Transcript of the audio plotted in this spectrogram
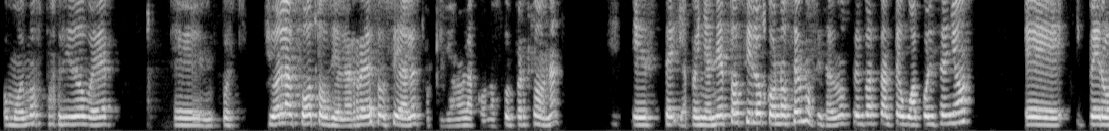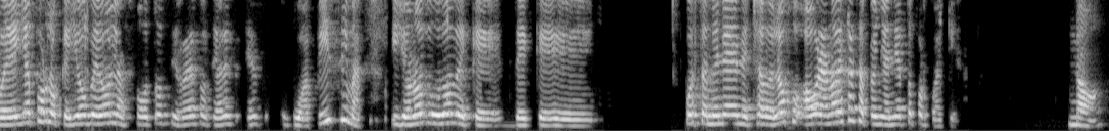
como hemos podido ver, pues yo en las fotos y en las redes sociales, porque yo no la conozco en persona, este, y a Peña Nieto sí lo conocemos y sabemos que es bastante guapo el señor, eh, pero ella, por lo que yo veo en las fotos y redes sociales, es guapísima. Y yo no dudo de que, de que, pues también le hayan echado el ojo. Ahora, no dejas a Peña Nieto por cualquiera. No,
